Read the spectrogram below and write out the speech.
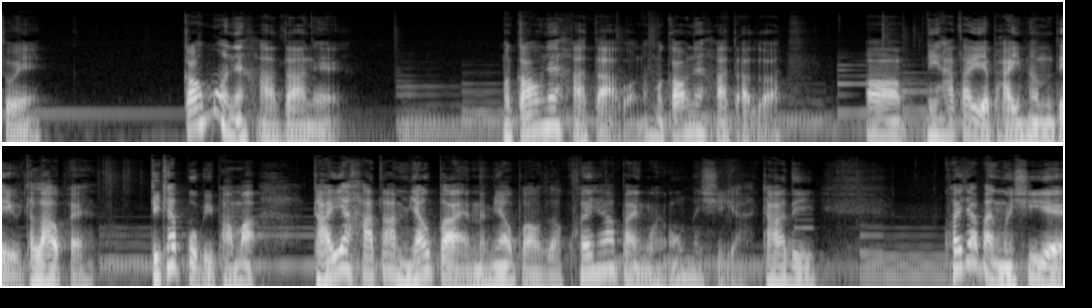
ဆိုရင်ကောင်းမွန်တဲ့ဟာသားနဲ့မကောင်းတဲ့ဟာသားပေါ့နော်မကောင်းတဲ့ဟာသားဆိုတာအာနေဟာတာရဘာကြီးမှမသိဘူးဒီလောက်ပဲဒီထက်ပိုပြီးဘာမှဒါရဟာတာမြောက်ပါရဲ့မမြောက်ပါဘူးဆိုတော့ခွဲခြားပိုင်ခွင့်အောင်မရှိရဒါဒီခွဲခြားပိုင်ခွင့်ရှိရဲ့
